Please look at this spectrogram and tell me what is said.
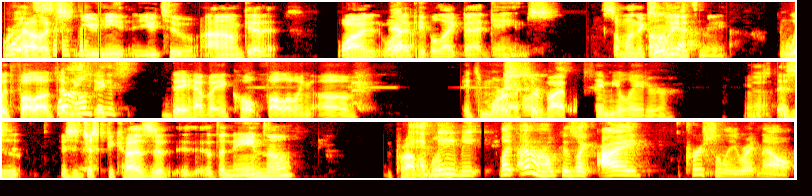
Or Well, Alex, you need you too. I don't get it. Why? Why Yeah. do people like bad games? Someone oh, explain yeah. it to me. With Fallout Well, I don't think 76, it's they have a cult following of it's more of a survival simulator. Yeah. Is it? Is it just because of, of the name though? And probably. maybe like I don't know because like I personally right now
